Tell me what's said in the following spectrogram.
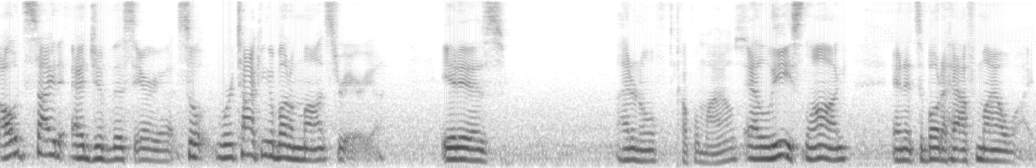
outside edge of this area, so we're talking about a monster area. It is, I don't know, a couple miles. at least long, and it's about a half mile wide.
